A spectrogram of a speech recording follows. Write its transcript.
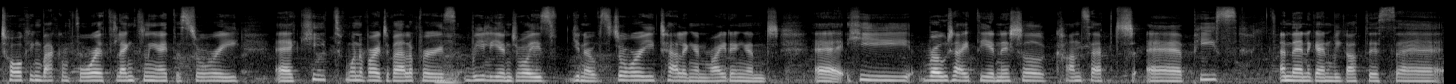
talking back and forth, lengthening out the story. Uh, Keith, one of our developers, really enjoys, you know, storytelling and writing, and uh, he wrote out the initial concept uh, piece. And then again, we got this uh,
